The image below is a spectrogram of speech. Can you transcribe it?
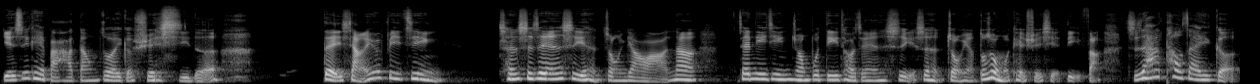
也是可以把它当做一个学习的对象，因为毕竟诚实这件事也很重要啊。那在逆境中不低头这件事也是很重要，都是我们可以学习的地方。只是它套在一个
